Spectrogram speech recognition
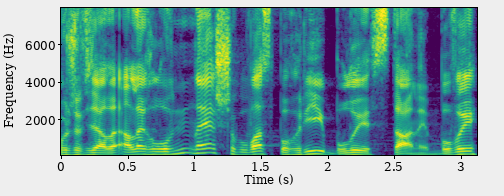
вже взяли. Але головне, щоб у вас по грі були стани, бо ви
